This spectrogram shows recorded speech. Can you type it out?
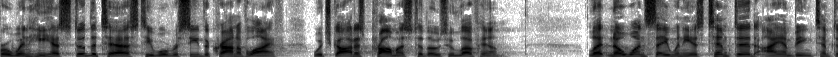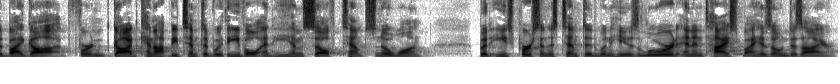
for when he has stood the test, he will receive the crown of life, which God has promised to those who love him. Let no one say when he is tempted, I am being tempted by God. For God cannot be tempted with evil, and he himself tempts no one. But each person is tempted when he is lured and enticed by his own desire.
